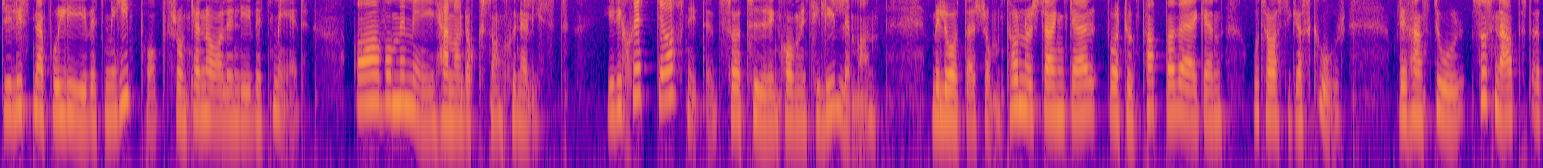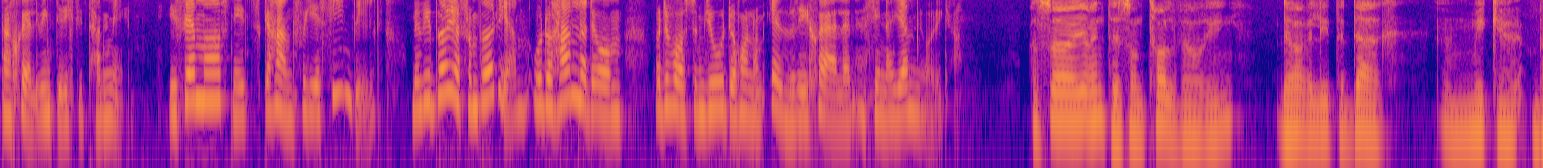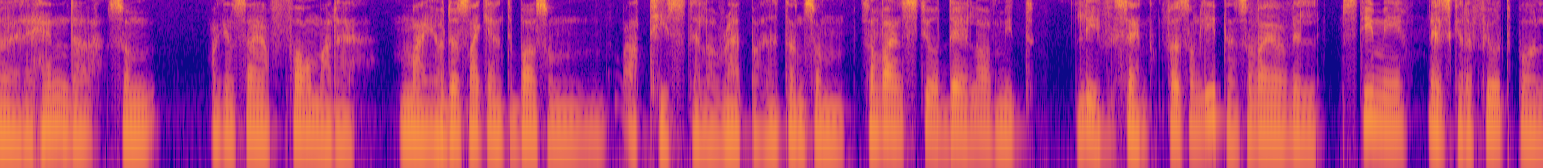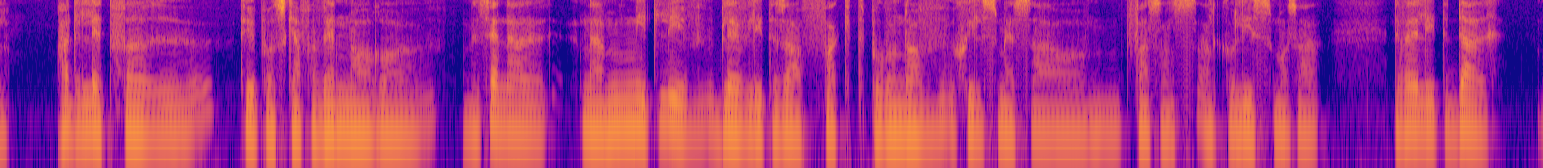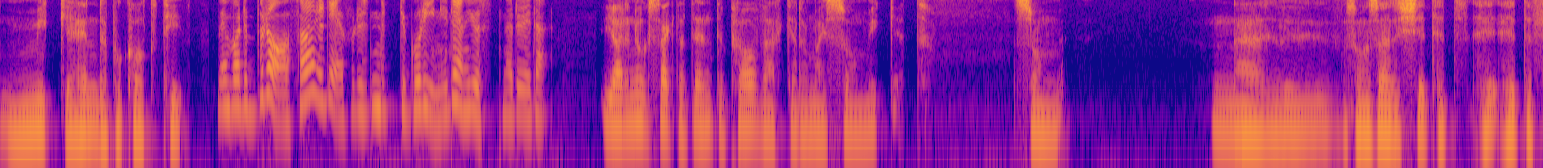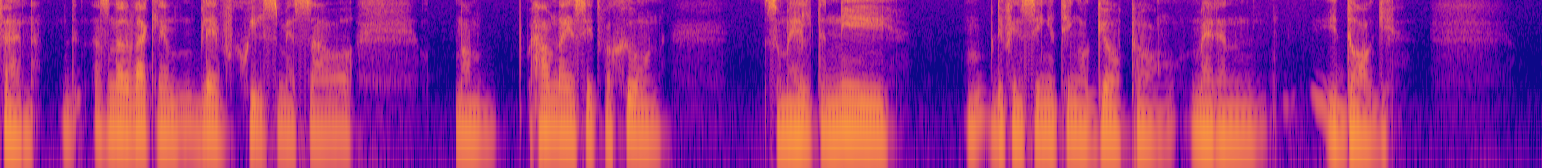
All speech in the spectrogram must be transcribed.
Du lyssnar på Livet med hiphop från kanalen Livet med. Av och med mig, Hanna Doxon, journalist. I det sjätte avsnittet så har turen kommit till Lilleman med låtar som Tonårstankar, Vart tog pappa vägen och Trasiga skor blev han stor så snabbt att han själv inte riktigt hann med. I fem avsnitt ska han få ge sin bild, men vi börjar från början och då handlar det om vad det var som gjorde honom äldre i själen än sina jämnåriga. Alltså, jag vet inte, som tolvåring, det var väl lite där mycket började hända som man kan säga formade mig. Och då snackar jag inte bara som artist eller rappare utan som, som var en stor del av mitt liv sen. För som liten så var jag väl stimmig, älskade fotboll, hade lätt för eh, typ att skaffa vänner. Och, men sen när, när mitt liv blev lite så här fucked på grund av skilsmässa och farsans alkoholism och så här. Det var lite där mycket hände på kort tid. Men var det bra före det? För du, du går in i den just när du är där. Jag hade nog sagt att det inte påverkade mig så mycket. Som när, som man säger, shit hit, hit the fan. Alltså när det verkligen blev skilsmässa och man hamnar i en situation som är helt ny. Det finns ingenting att gå på mer än idag.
